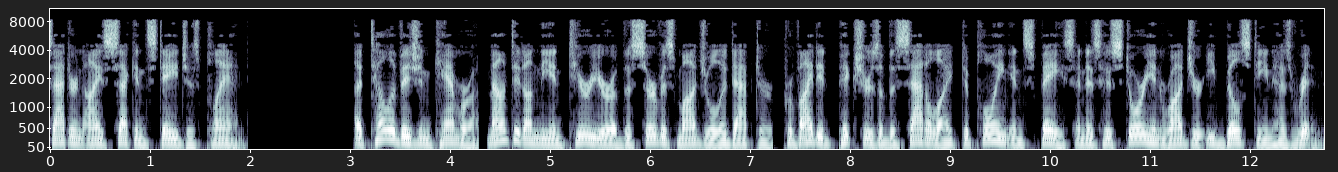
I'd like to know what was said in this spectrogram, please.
Saturn I's second stage as planned. A television camera, mounted on the interior of the service module adapter, provided pictures of the satellite deploying in space and as historian Roger E. Bilstein has written,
